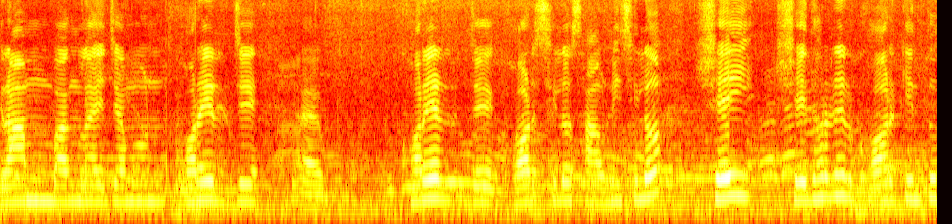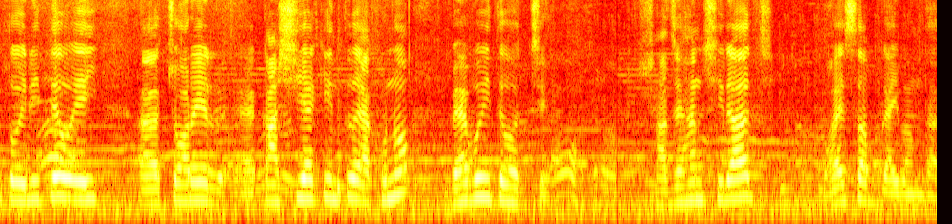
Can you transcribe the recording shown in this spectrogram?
গ্রাম বাংলায় যেমন ঘরের যে খড়ের যে ঘর ছিল, ছাউনি ছিল, সেই সেই ধরনের ঘর কিন্তু তৈরিতেও এই চরের কাশিয়া কিন্তু এখনও ব্যবহৃত হচ্ছে। Shahjahan Siraj, voice of Gaibandha.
